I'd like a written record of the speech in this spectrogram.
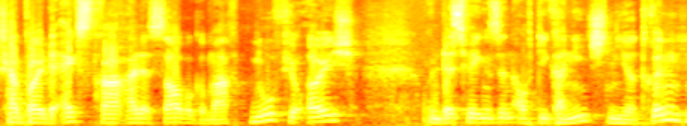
Ich habe heute extra alles sauber gemacht, nur für euch. Und deswegen sind auch die Kaninchen hier drin.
